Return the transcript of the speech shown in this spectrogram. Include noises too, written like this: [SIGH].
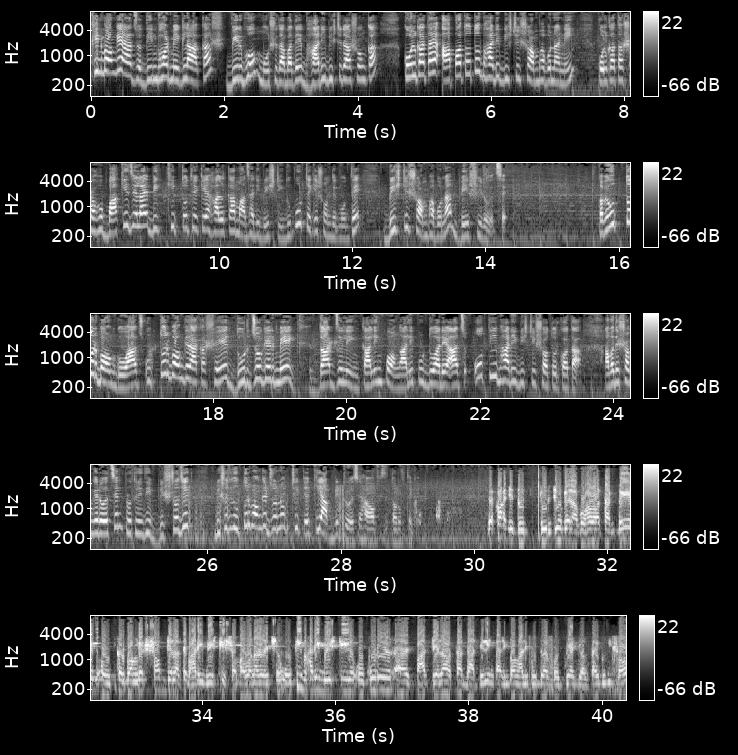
দক্ষিণবঙ্গে আজ দিনভর মেঘলা আকাশ। বীরভূম, মুর্শিদাবাদে ভারী বৃষ্টির আশঙ্কা। কলকাতায় আপাতত ভারী বৃষ্টির সম্ভাবনা নেই। কলকাতা সহ বাকি জেলায় বিক্ষিপ্ত থেকে হালকা মাঝারি বৃষ্টি। দুপুর থেকে সন্ধ্যের মধ্যে বৃষ্টির সম্ভাবনা বেশি রয়েছে। তবে উত্তরবঙ্গ, আজ উত্তরবঙ্গের আকাশে দুর্যোগের মেঘ। দার্জিলিং, কালিম্পং, আলিপুরদুয়ারে আজ অতি ভারী বৃষ্টির সতর্কতা। আমাদের সঙ্গে রয়েছেন প্রতিনিধি বিশ্বজিৎ। বিশ্বজিৎ, উত্তরবঙ্গের জন্য ঠিক কি আপডেট রয়েছে হাওয়া অফিসের তরফ থেকে? দেখো আজ দুর্যোগের আবহাওয়া থাকবে, উত্তরবঙ্গের সব জেলাতে ভারী বৃষ্টির সম্ভাবনা রয়েছে। অতি ভারী বৃষ্টি উপরের পাঁচ জেলা, অর্থাৎ দার্জিলিং, কালিম্পং, আলিপুরদুয়ার, কোচবিহার, জলপাইগুড়ি সহ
